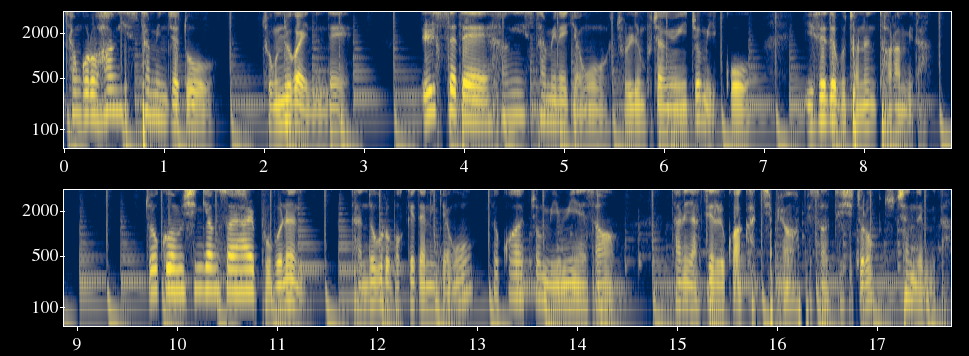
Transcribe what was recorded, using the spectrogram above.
참고로 항히스타민제도 종류가 있는데 1세대 항히스타민의 경우 졸림 부작용이 좀 있고 2세대부터는 덜합니다. 조금 신경 써야 할 부분은 단독으로 먹게 되는 경우 효과가 좀 미미해서 다른 약재들과 같이 병합해서 드시도록 추천됩니다.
